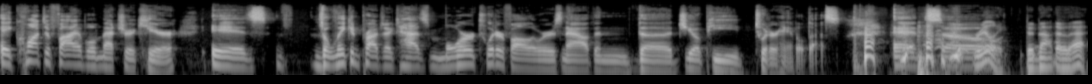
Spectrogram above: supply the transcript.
a quantifiable metric here is the Lincoln Project has more Twitter followers now than the GOP Twitter handle does. And so really did not know that.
